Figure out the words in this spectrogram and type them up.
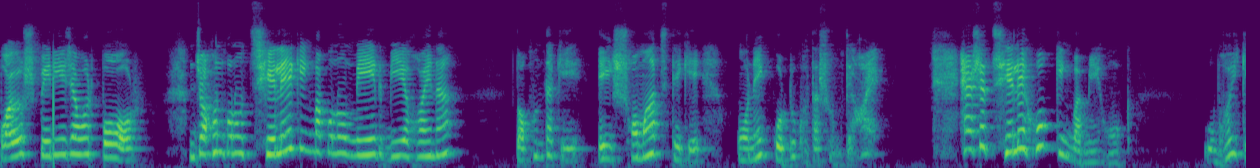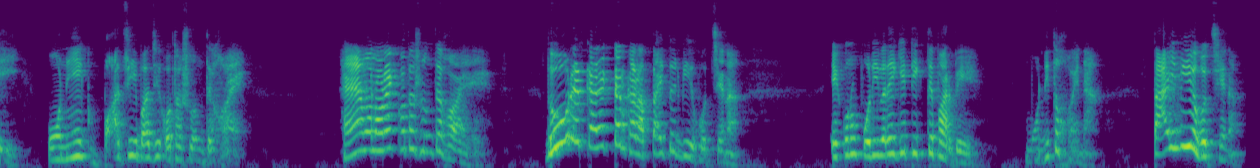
বয়স পেরিয়ে যাওয়ার পর যখন কোনো ছেলে কিংবা কোনো মেয়ের বিয়ে হয় না, তখন তাকে এই সমাজ থেকে অনেক কটু কথা শুনতে হয়। হ্যাঁ সে ছেলে হোক কিংবা মেয়ে হোক, উভয়কেই অনেক বাজে বাজে কথা শুনতে হয়। হ্যাঁ এমন অনেক কথা শুনতে হয়। দূরের ক্যারেক্টার খারাপ, তাই তোর বিয়ে হচ্ছে না। এ কোনো পরিবারে গিয়ে টিকতে পারবে? মনে তো হয় না। তাই বিয়ে হচ্ছে না।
